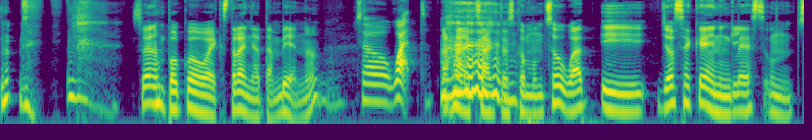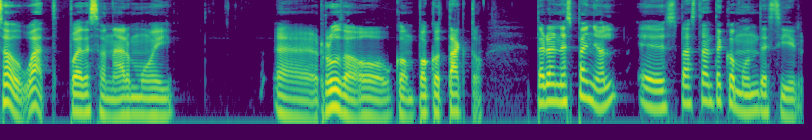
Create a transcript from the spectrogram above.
suena un poco extraña también no so what Ajá, exacto es como un so what y yo sé que en inglés un so what puede sonar muy eh, rudo o con poco tacto pero en español es bastante común decir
